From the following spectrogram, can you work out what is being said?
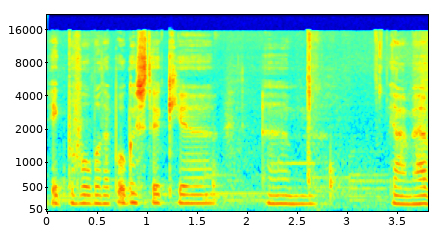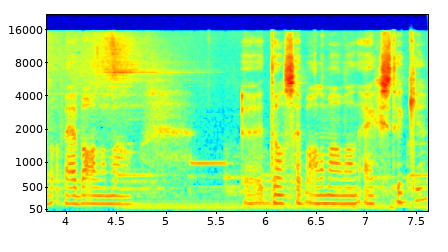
Ik bijvoorbeeld heb ook een stukje. ja, we hebben, we hebben allemaal. Uh, dansen hebben allemaal wel een eigen stukje.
